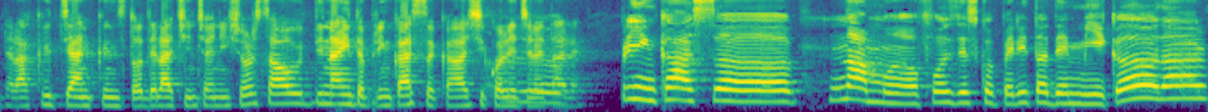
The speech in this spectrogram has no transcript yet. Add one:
De la câți ani când tot? De la 5 anișori sau dinainte prin casă ca și colegele tale? Prin casă n-am uh, fost descoperită de mică, dar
